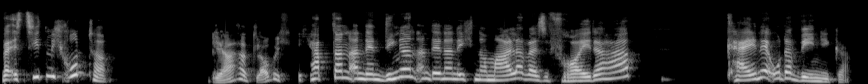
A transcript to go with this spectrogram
Weil es zieht mich runter. Ja, glaube ich. Ich habe dann an den Dingen, an denen ich normalerweise Freude habe, keine oder weniger.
